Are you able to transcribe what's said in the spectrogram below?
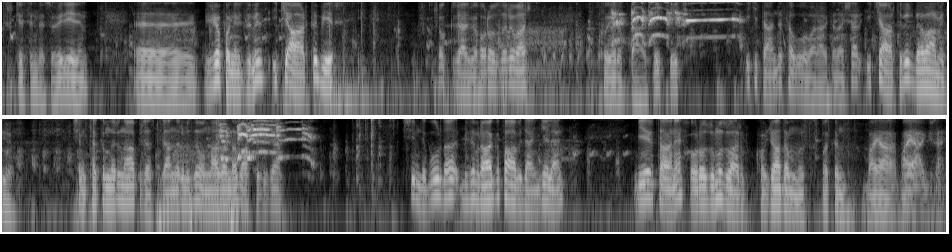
Türkçesini de söyleyelim. E, Japonezimiz 2 artı 1. Çok güzel bir horozları var. Kuyruklar dik dik. İki tane de tavuğu var arkadaşlar. 2 artı 1 devam ediyor. Şimdi takımları ne yapacağız? Planlarımız ne? Onlardan da bahsedeceğim. Şimdi burada bizim Ragıp abiden gelen bir tane horozumuz var. Koca adamımız. Bakın baya baya güzel.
